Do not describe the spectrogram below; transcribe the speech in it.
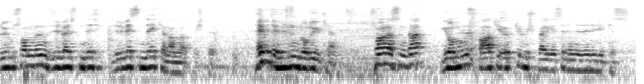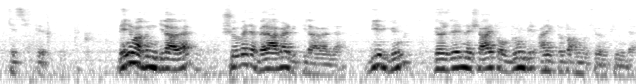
duygusallığın zirvesinde, zirvesindeyken anlatmıştı. Hem de hüzün doluyken. Sonrasında yolumuz Fatih Öktürmüş belgeseli nedeniyle kes-. Benim adım Dilaver. Şubede beraberdik Dilaver'le. Bir gün gözlerimle şahit olduğum bir anekdotu anlatıyorum filmde.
